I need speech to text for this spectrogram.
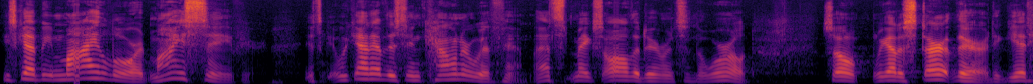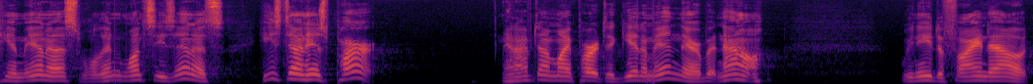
He's got to be my Lord, my Savior. It's, we got to have this encounter with Him. That makes all the difference in the world. So we got to start there to get him in us. Well, then once he's in us, he's done his part. And I've done my part to get him in there, but now we need to find out,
